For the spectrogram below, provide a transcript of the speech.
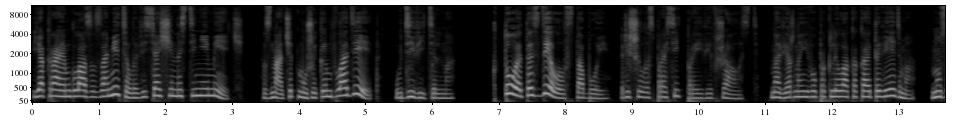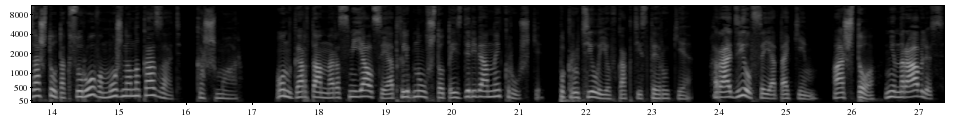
я краем глаза заметила висящий на стене меч. Значит, мужик им владеет. Удивительно. «Кто это сделал с тобой?» — решила спросить, проявив жалость. Наверное, его прокляла какая-то ведьма. Но за что так сурово можно наказать? Кошмар. Он гортанно рассмеялся и отхлебнул что-то из деревянной кружки. Покрутил ее в когтистой руке. «Родился я таким. А что, не нравлюсь?»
